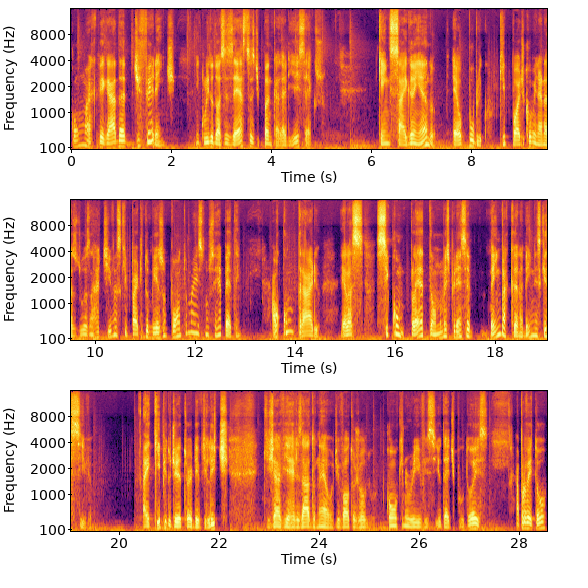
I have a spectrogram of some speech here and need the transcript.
com uma pegada diferente incluindo doses extras de pancadaria e sexo. Quem sai ganhando é o público, que pode combinar as duas narrativas que partem do mesmo ponto, mas não se repetem. Ao contrário, elas se completam numa experiência bem bacana, bem inesquecível. A equipe do diretor David Leitch, que já havia realizado né, o De Volta ao Jogo com o Keanu Reeves e o Deadpool 2, aproveitou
